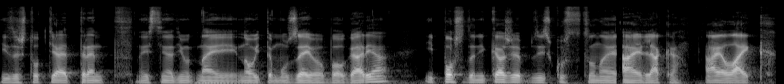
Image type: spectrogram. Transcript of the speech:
и защо тя е тренд, наистина един от най-новите музеи в България. И после да ни каже за изкуството на Айляка. I like.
